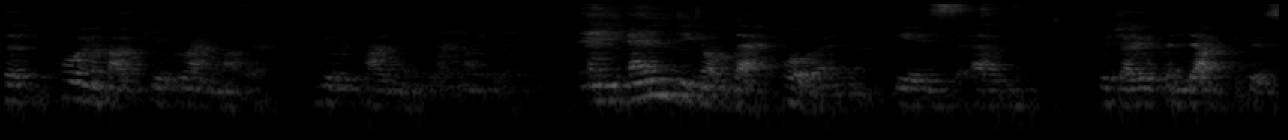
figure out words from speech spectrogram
the poem about your grandmother, your Italian grandmother. And the ending of that poem is, um, which I opened up because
